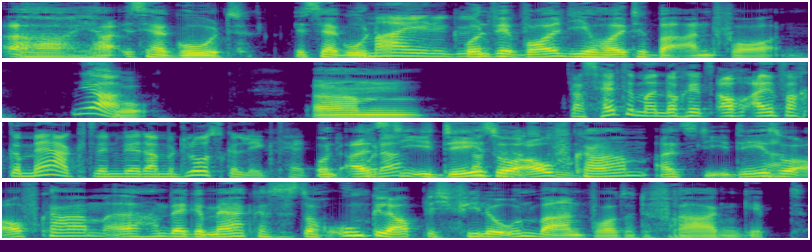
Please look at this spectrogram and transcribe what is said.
Ah, ja, ist ja gut, ist ja gut. Meine Güte. Und wir wollen die heute beantworten. Ja, So. Ähm, das hätte man doch jetzt auch einfach gemerkt, wenn wir damit losgelegt hätten. Und als oder? die Idee Dass so aufkam, als die Idee so aufkam, äh, haben wir gemerkt, dass es doch unglaublich viele unbeantwortete Fragen gibt.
